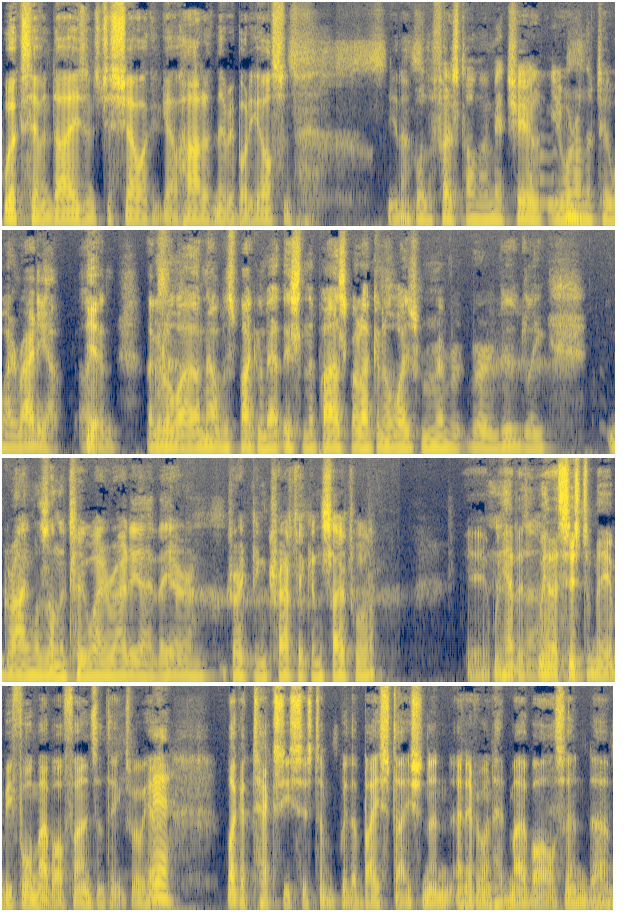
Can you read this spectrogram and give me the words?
work seven days and just show I could go harder than everybody else. And you know, well, the first time I met you, you were on the two-way radio. I yeah. can, I can always, I know I've spoken about this in the past, but I can always remember it very vividly. Graham was on the two-way radio there and directing traffic and so forth. Yeah, we had a we had a system there before mobile phones and things where we had Yeah. a, like a taxi system with a base station and, and everyone had mobiles and um,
